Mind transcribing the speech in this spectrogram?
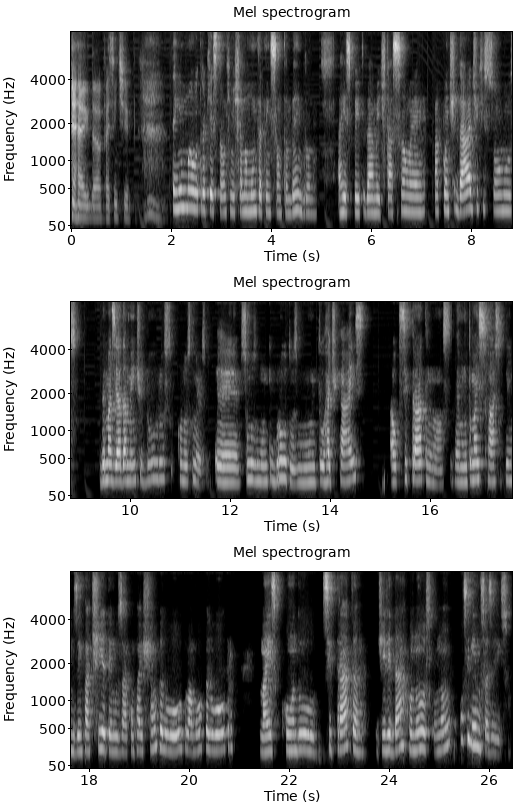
É, faz sentido. Tem uma outra questão que me chama muita atenção também, Bruno, a respeito da meditação, é a quantidade que somos demasiadamente duros conosco mesmo. É, somos muito brutos, muito radicais ao que se trata em nós. É muito mais fácil termos empatia, termos a compaixão pelo outro, o amor pelo outro, mas quando se trata de lidar conosco, não conseguimos fazer isso.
